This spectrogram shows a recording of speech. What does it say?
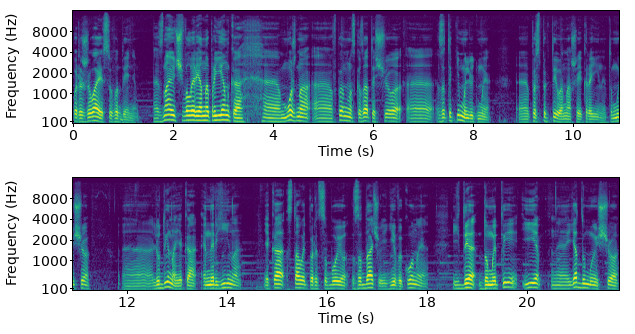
переживає сьогоденням. Е, Знаючи Валерія Наприєнка, е, можна е, впевнено сказати, що е, за такими людьми е, перспектива нашої країни, тому що е, людина, яка енергійна, яка ставить перед собою задачу, її виконує, йде до мети. І е, я думаю, що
